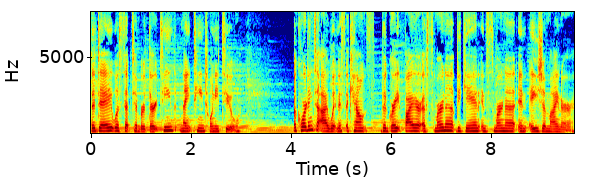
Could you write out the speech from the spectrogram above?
The day was September 13th, 1922. According to eyewitness accounts, the Great Fire of Smyrna began in Smyrna in Asia Minor,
